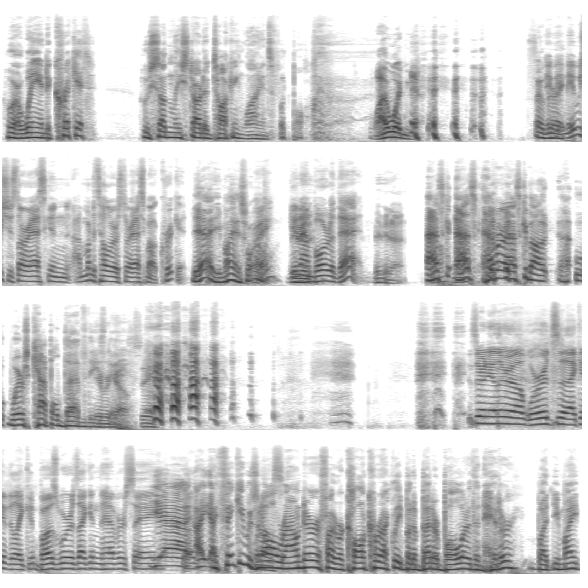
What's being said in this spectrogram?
who are way into cricket, who suddenly started talking Lions football. Why wouldn't you? so Maybe, great. maybe we should start asking. I'm going to tell her to start asking about cricket. Yeah, you might as well. Right? Get Maybe on board with that. Maybe not. Ask, No, no. ask, have her ask about uh, where's Kapil Dev these days. Here we days. go. See? Is there any other uh, words that I could like buzzwords I can have her say? Yeah, I, I think he was What an all rounder, if I recall correctly, but a better bowler than hitter. But you might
